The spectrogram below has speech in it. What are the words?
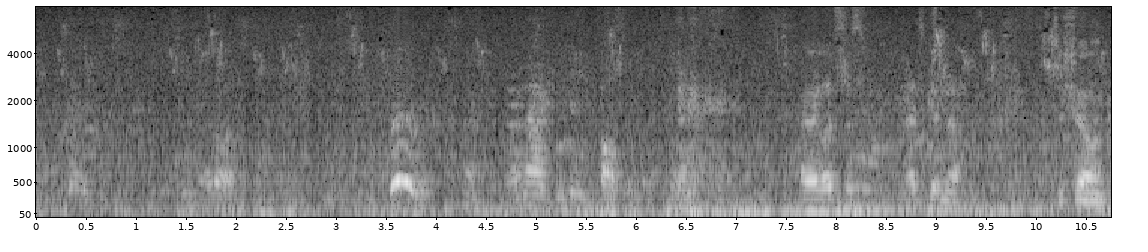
Woo. Well, now I can hear the pulse. All right, let's just. That's good enough to show him.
